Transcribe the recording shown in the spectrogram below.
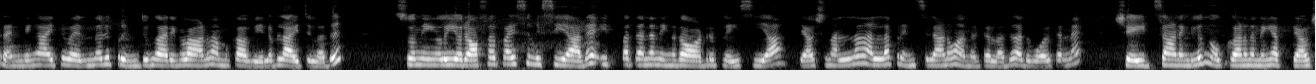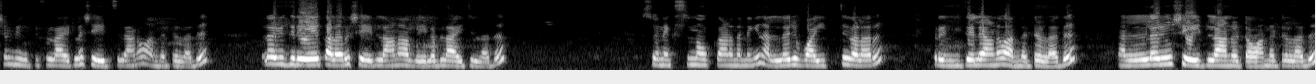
ട്രെൻഡിങ് ആയിട്ട് വരുന്ന ഒരു പ്രിന്റും കാര്യങ്ങളാണ് നമുക്ക് അവൈലബിൾ ആയിട്ടുള്ളത്. സോ നിങ്ങൾ ഈ ഒരു ഓഫർ പ്രൈസ് മിസ് ചെയ്യാതെ ഇപ്പൊ തന്നെ നിങ്ങളുടെ ഓർഡർ പ്ലേസ് ചെയ്യുക അത്യാവശ്യം നല്ല നല്ല പ്രിൻസിലാണ് വന്നിട്ടുള്ളത്. അതുപോലെ തന്നെ ഷെയ്ഡ്സ് ആണെങ്കിലും നോക്കുകയാണെന്നുണ്ടെങ്കിൽ അത്യാവശ്യം ബ്യൂട്ടിഫുൾ ആയിട്ടുള്ള ഷെയ്ഡ്സിലാണ് വന്നിട്ടുള്ളത്. ഒരു ഗ്രേ കളർ ഷെയ്ഡിലാണ് അവൈലബിൾ ആയിട്ടുള്ളത്. സോ നെക്സ്റ്റ് നോക്കുകയാണെന്നുണ്ടെങ്കിൽ നല്ലൊരു വൈറ്റ് കളർ പ്രിന്റിലാണ് വന്നിട്ടുള്ളത്. നല്ലൊരു ഷെയ്ഡിലാണ് കേട്ടോ വന്നിട്ടുള്ളത്.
